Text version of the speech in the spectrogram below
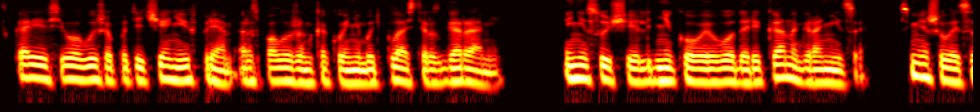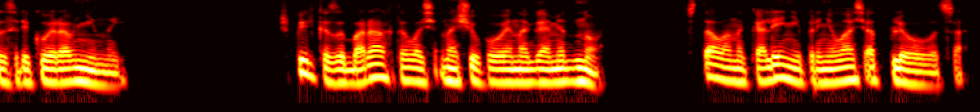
Скорее всего, выше по течению и впрямь расположен какой-нибудь кластер с горами, и несущая ледниковые воды река на границе смешивается с рекой равнинной. Шпилька забарахталась, нащупывая ногами дно. Встала на колени и принялась отплевываться.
